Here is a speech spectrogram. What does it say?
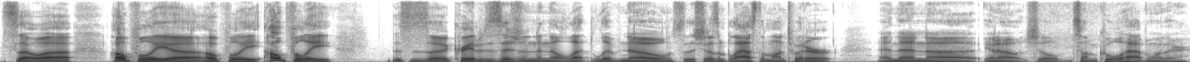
so uh, hopefully, uh, hopefully, hopefully, this is a creative decision, and they'll let Liv know so that she doesn't blast them on Twitter and then uh, you know she'll something cool happen with her.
